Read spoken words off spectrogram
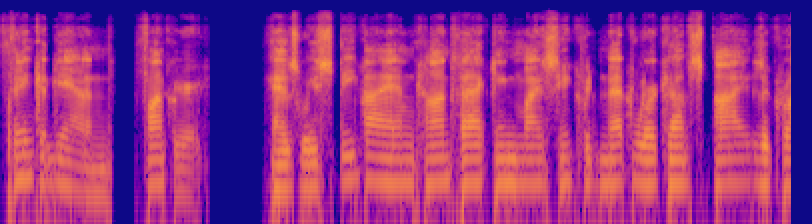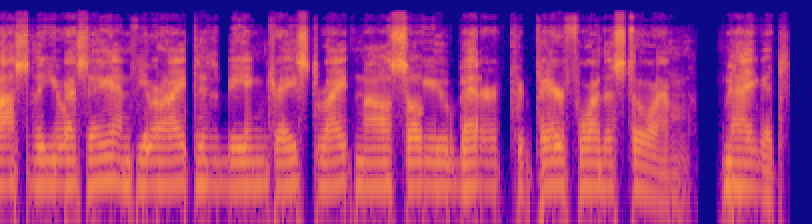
Think again, fucker. As we speak I am contacting my secret network of spies across the USA and your IP is being traced right now so you better prepare for the storm, maggot.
